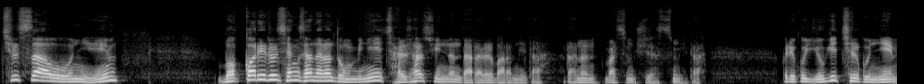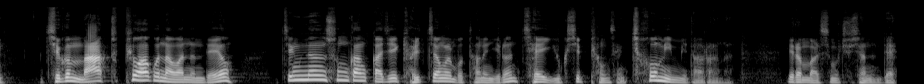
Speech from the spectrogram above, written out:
7455님, 먹거리를 생산하는 농민이 잘 살 수 있는 나라를 바랍니다. 라는 말씀 주셨습니다. 그리고 6279님, 지금 막 투표하고 나왔는데요. 찍는 순간까지 결정을 못하는 일은 제 60평생 처음입니다. 라는 이런 말씀을 주셨는데,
